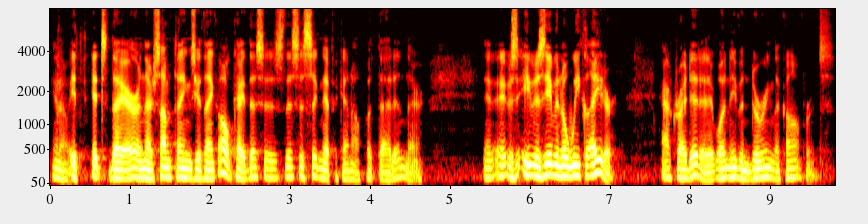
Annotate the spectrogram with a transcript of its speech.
you know, it, it's there, and there's some things you think, okay, this is this is significant. I'll put that in there. And it was it was even a week later after I did it. It wasn't even during the conference,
